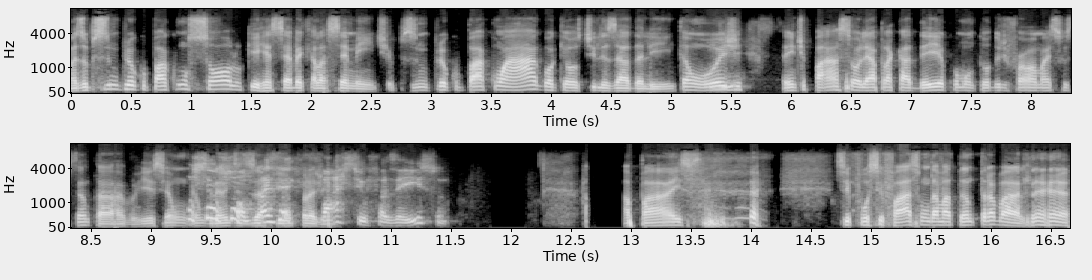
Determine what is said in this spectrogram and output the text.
mas eu preciso me preocupar com o solo que recebe aquela semente, eu preciso me preocupar com a água que é utilizada ali. Então, hoje, uhum. a gente passa a olhar para a cadeia como um todo de forma mais sustentável, e esse é um, é um grande desafio para a gente. É fácil fazer isso? Rapaz, se fosse fácil, não dava tanto trabalho, né?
